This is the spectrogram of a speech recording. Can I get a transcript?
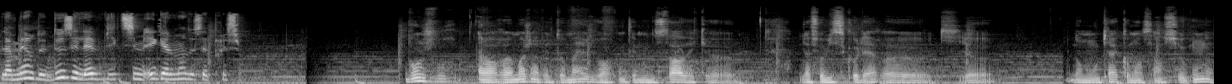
la mère de deux élèves victimes également de cette pression. Bonjour, alors euh, moi je m'appelle Thomas et je vais vous raconter mon histoire avec euh, la phobie scolaire euh, qui dans mon cas, commencé en seconde.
